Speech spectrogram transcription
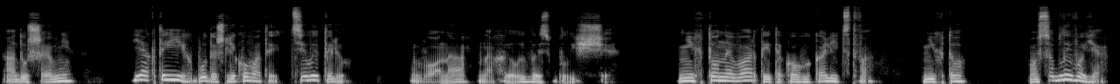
а душевні? Як ти їх будеш лікувати, цілителю? Вона нахилилась ближче. Ніхто не вартий такого каліцтва, ніхто, особливо я.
